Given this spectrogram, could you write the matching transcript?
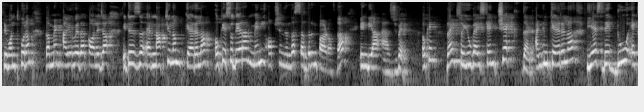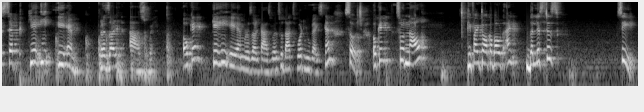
trivandpuram government ayurveda college uh, it is uh, ernakulam kerala. Okay so there are many options in the southern part of the india as well. Okay right? So you guys can check that. And in kerala yes they do accept keam result as well. Okay keam result as well. So that's what you guys can search. Okay so now if I talk about and the list is see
